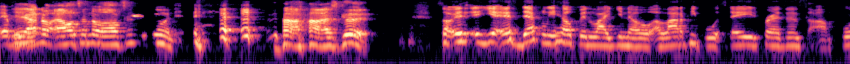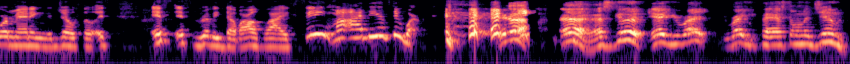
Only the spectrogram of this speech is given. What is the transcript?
Every Yeah, I know Alton. Know Alton. doing it. That's good. So it, it- yeah, it's definitely helping. Like you know, a lot of people with stage presence, um, formatting the joke. So it's it's it's really dope. I was like, see, my ideas do work. yeah, yeah, that's good. Yeah, you're right. You're right. You passed on the gym.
